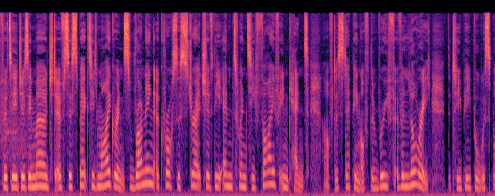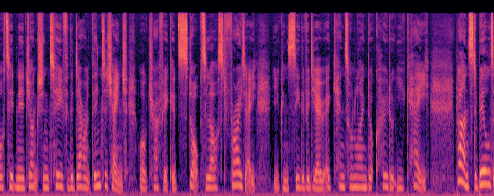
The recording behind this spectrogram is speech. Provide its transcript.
Footage has emerged of suspected migrants running across a stretch of the M25 in Kent after stepping off the roof of a lorry. The two people were spotted near Junction 2 for the Darenth interchange while traffic had stopped last Friday. You can see the video at kentonline.co.uk. Plans to build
